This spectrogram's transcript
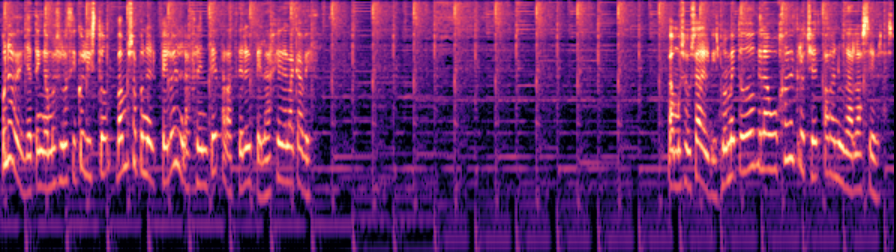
Una vez ya tengamos el hocico listo, vamos a poner pelo en la frente para hacer el pelaje de la cabeza. Vamos a usar el mismo método de la aguja de crochet para anudar las hebras.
